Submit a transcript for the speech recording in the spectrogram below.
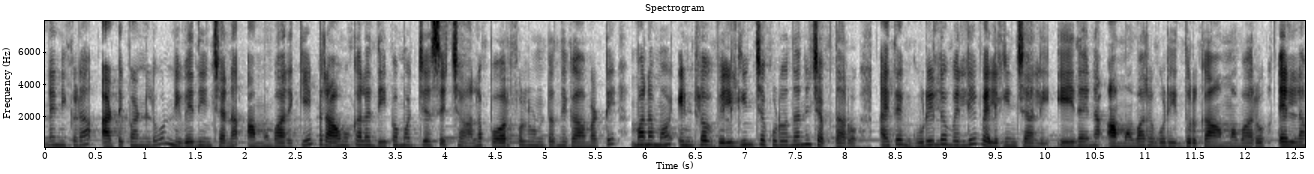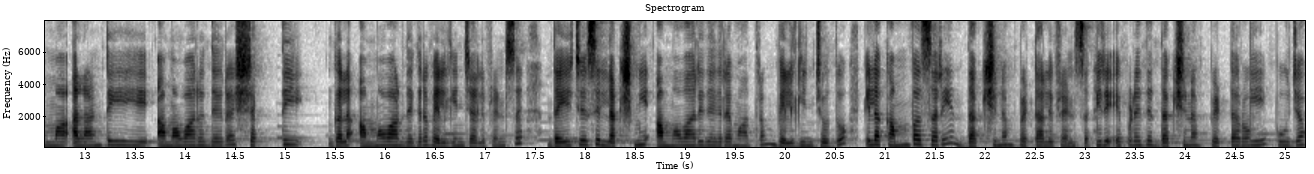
నేను ఇక్కడ అటి పండ్లు నివేదించాను అమ్మవారికి. రాహుకాల దీపం వచ్చేసి చాలా పవర్ఫుల్ ఉంటుంది కాబట్టి మనము ఇంట్లో వెలిగించకూడదని చెప్తారు. అయితే గుడిలో వెళ్ళి వెలిగించాలి. ఏదైనా అమ్మవారి గుడి దుర్గా అమ్మవారు ఎల్లమ్మ అలాంటి అమ్మవారి దగ్గర శక్తి గల అమ్మవారి దగ్గర వెలిగించాలి ఫ్రెండ్స్. దయచేసి లక్ష్మి అమ్మవారి దగ్గర మాత్రం వెలిగించొద్దు. ఇలా కంపల్సరీ దక్షిణం పెట్టాలి ఫ్రెండ్స్. మీరు ఎప్పుడైతే దక్షిణం పెట్టారో ఈ పూజ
